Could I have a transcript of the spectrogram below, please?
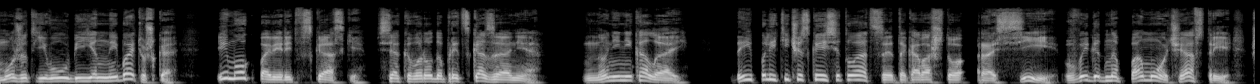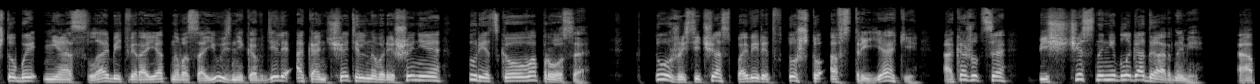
Может, его убиенный батюшка и мог поверить в сказки, всякого рода предсказания. Но не Николай. Да и политическая ситуация такова, что России выгодно помочь Австрии, чтобы не ослабить вероятного союзника в деле окончательного решения турецкого вопроса. Кто же сейчас поверит в то, что австрияки окажутся бесчестно неблагодарными, а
